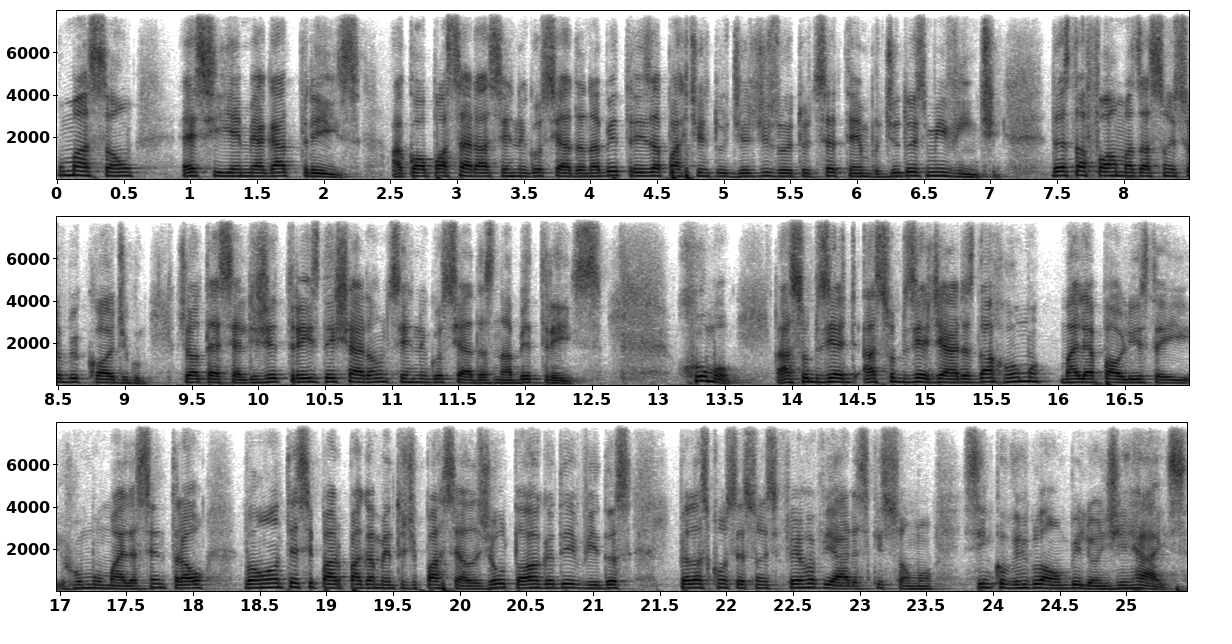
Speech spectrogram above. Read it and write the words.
uma ação SIMH3, a qual passará a ser negociada na B3 a partir do dia 18 de setembro de 2020. Desta forma, as ações sob o código JSLG3 deixarão de ser negociadas na B3. Rumo. As, subsidiárias da Rumo, Malha Paulista e Rumo Malha Central vão antecipar o pagamento de parcelas de outorga devidas pelas concessões ferroviárias que somam 5,1 bilhões de reais.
